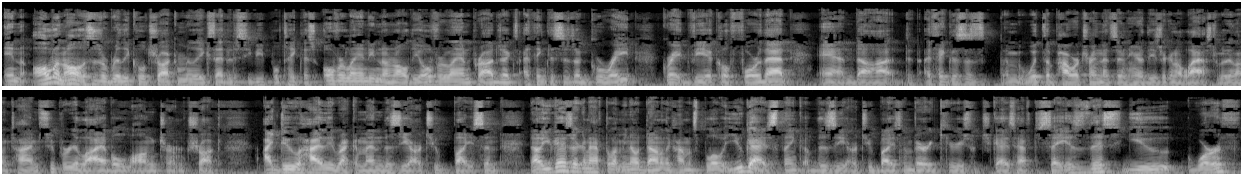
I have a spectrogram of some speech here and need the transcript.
and all in all, this is a really cool truck. I'm really excited to see people take this overlanding on all the overland projects. I think this is a great, great vehicle for that. And uh, I think this is, with the powertrain that's in here, these are going to last a really long time. Super reliable, long-term truck. I do highly recommend the ZR2 Bison. Now, you guys are going to have to let me know down in the comments below what you guys think of the ZR2 Bison. I'm very curious what you guys have to say. Is this you worth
